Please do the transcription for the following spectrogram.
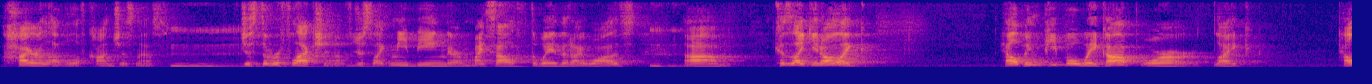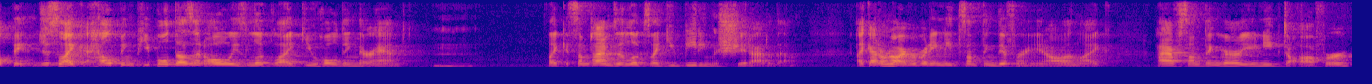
higher level of consciousness. Mm. Just the reflection of just like me being there myself the way that I was. Mm-hmm. Um, because like you know like helping people wake up or like helping just like helping people doesn't always look like you holding their hand. Mm-hmm. Like sometimes it looks like you beating the shit out of them. Like I don't know, everybody needs something different, you know, and like I have something very unique to offer,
